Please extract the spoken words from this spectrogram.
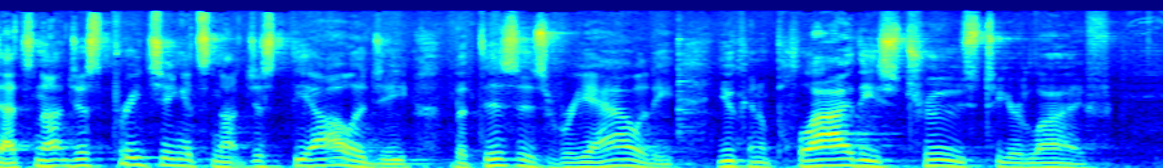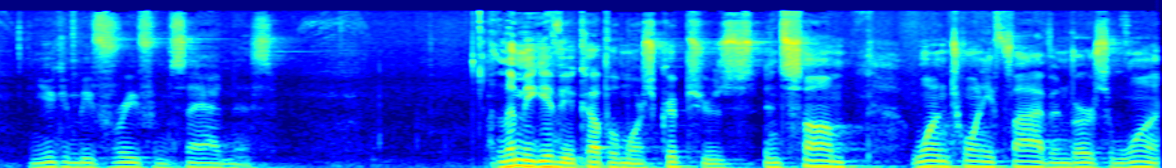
that's not just preaching, it's not just theology, but this is reality. You can apply these truths to your life and you can be free from sadness. Let me give you a couple more scriptures. In Psalm 125 and verse 1,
